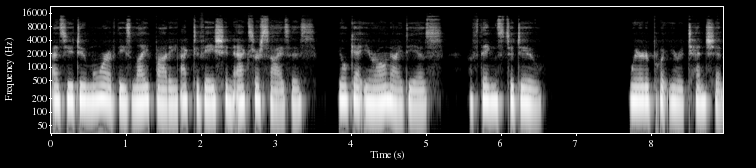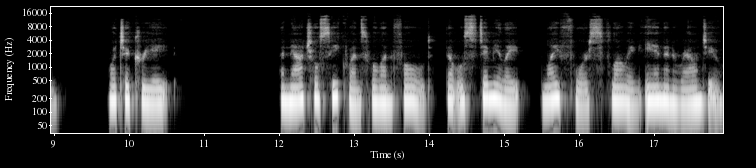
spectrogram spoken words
As you do more of these light body activation exercises, you'll get your own ideas of things to do, where to put your attention, what to create. A natural sequence will unfold that will stimulate life force flowing in and around you.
